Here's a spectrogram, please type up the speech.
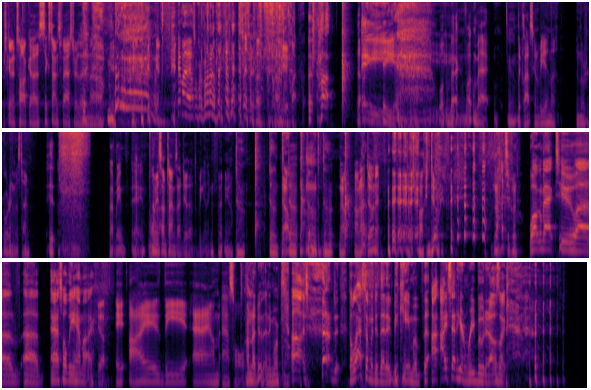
just gonna talk uh, six times faster than. Uh, Am I asshole for the? I need a clap. Uh, ha. Hey. Hey, Welcome back. Welcome back. Yeah. The clap's gonna be in the in the recording this time. It, I mean, hey. I mean, sometimes I do it at the beginning, but you know, Dun, No. dun, dun, dun, dun. no, I'm not doing it. Don't you fucking do it. not doing it. Welcome back to uh, uh, Asshole the Am I. Yep. A- I the am asshole. I'm not doing that anymore. Uh, the last time we did that, it became a. I, I sat here and rebooted. I was like,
